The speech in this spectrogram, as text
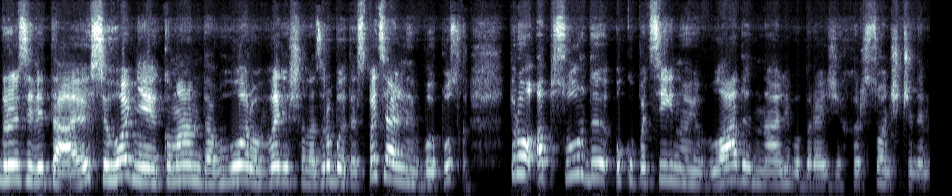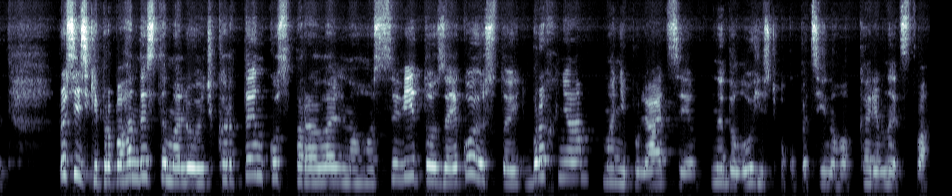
Друзі, вітаю! Сьогодні команда вгору вирішила зробити спеціальний випуск про абсурди окупаційної влади на лівобережжі Херсонщини. Російські пропагандисти малюють картинку з паралельного світу, за якою стоїть брехня, маніпуляції, недолугість окупаційного керівництва.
